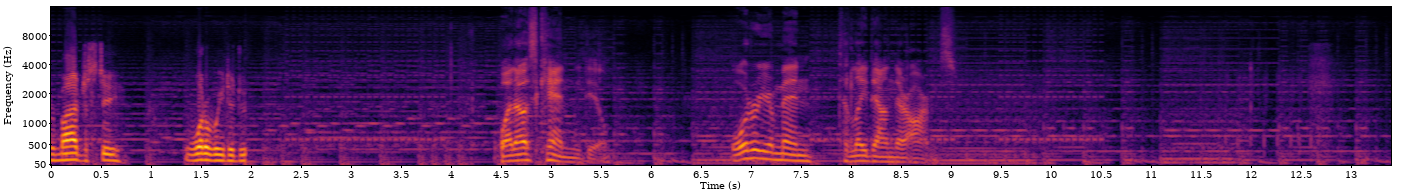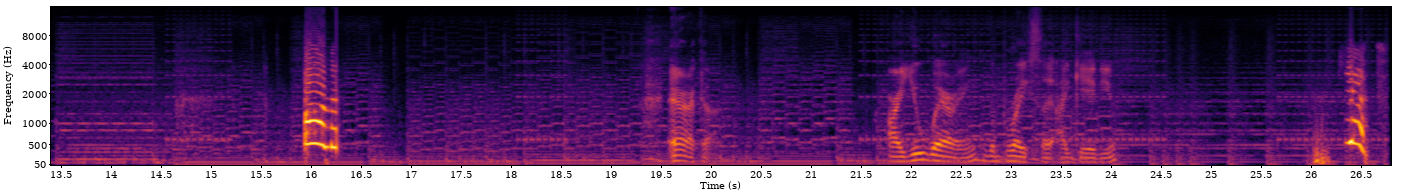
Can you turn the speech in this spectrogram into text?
Your Majesty, what are we to do? What else can we do? Order your men to lay down their arms. Father! Eirika, are you wearing the bracelet I gave you? Yes!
